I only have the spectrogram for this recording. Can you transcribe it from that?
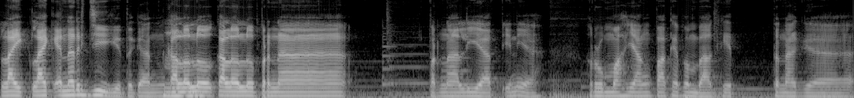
like like energy gitu kan. Kalau lu kalau lu pernah pernah lihat ini ya, rumah yang pakai pembangkit tenaga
